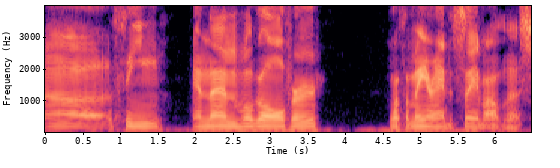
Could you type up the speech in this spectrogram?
uh, theme, and then we'll go over what the mayor had to say about this.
